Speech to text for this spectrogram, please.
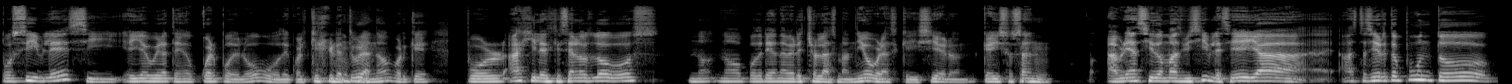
posible si ella hubiera tenido cuerpo de lobo o de cualquier criatura, ¿no? Porque por ágiles que sean los lobos, no, no podrían haber hecho las maniobras que hicieron, que hizo San. Uh -huh. Habrían sido más visibles y ella hasta cierto punto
